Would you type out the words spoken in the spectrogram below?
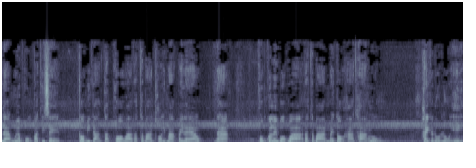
และเมื่อผมปฏิเสธก็มีการตัดเพ้อว่ารัฐบาลถอยมากไปแล้วนะฮะผมก็เลยบอกว่ารัฐบาลไม่ต้องหาทางลง ให้กระโดดลงเอง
